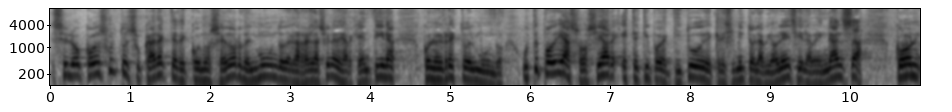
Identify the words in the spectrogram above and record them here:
se lo consulto en su carácter de conocedor del mundo, de las relaciones de Argentina con el resto del mundo. ¿Usted podría asociar este tipo de actitud de crecimiento de la violencia y la venganza con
